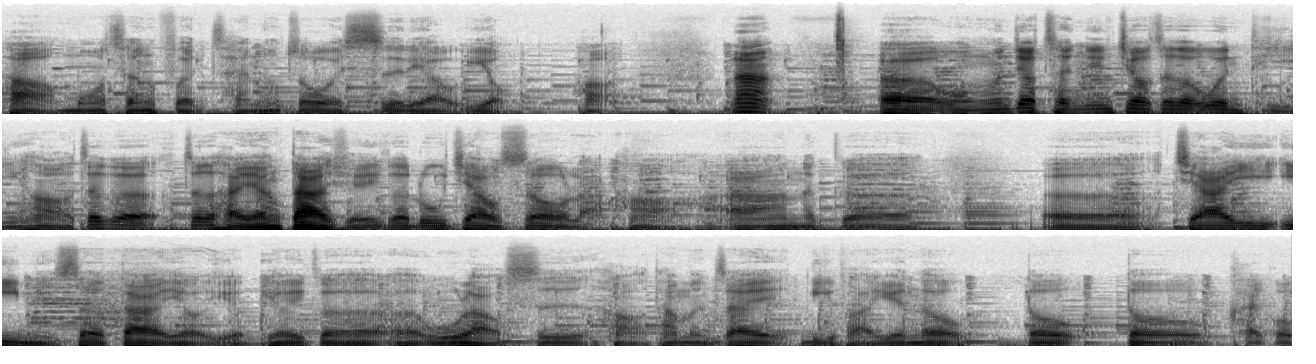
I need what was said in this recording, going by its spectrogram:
好磨成粉才能作为饲料用，好。那呃，我们就曾经就这个问题哈，这个这个海洋大学一个陆教授啦，哈啊那个呃嘉义义米社大有有有一个呃吴老师哈，他们在立法院都都都开过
